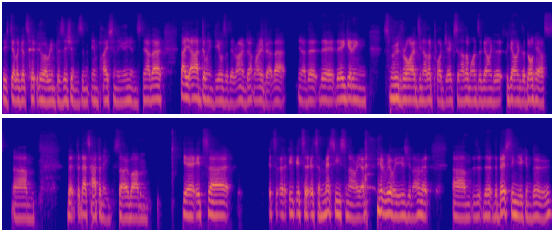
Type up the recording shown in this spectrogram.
these delegates who, are in positions in, in place in the unions. Now they they are doing deals of their own. Don't worry about that. You know, they're they're, they're getting smooth rides in other projects, and other ones are going to going to the doghouse. Um, that, that that's happening. So um, yeah, it's uh it's a it's a it's a messy scenario. it really is, you know. But um, the the best thing you can do,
